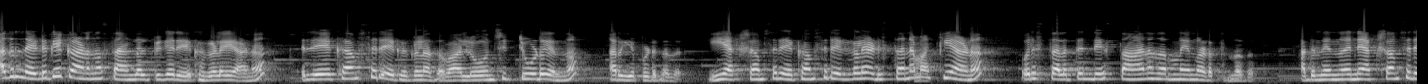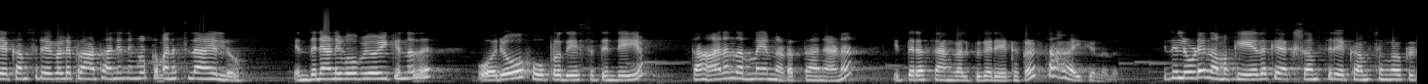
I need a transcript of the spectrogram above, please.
അതിൽ നെടുകെ കാണുന്ന സാങ്കല്പിക രേഖകളെയാണ് രേഖാംശ രേഖകൾ അഥവാ ലോഞ്ചിറ്റ്യൂഡ് എന്നും അറിയപ്പെടുന്നത്. ഈ അക്ഷാംശ രേഖാംശ രേഖകളെ അടിസ്ഥാനമാക്കിയാണ് ഒരു സ്ഥലത്തിന്റെ സ്ഥാനനിർണയം നടത്തുന്നത്. അതിൽ നിന്ന് തന്നെ അക്ഷാംശ രേഖാംശ രേഖകളുടെ പ്രാധാന്യം നിങ്ങൾക്ക് മനസ്സിലായല്ലോ. എന്തിനാണ് ഇവ ഉപയോഗിക്കുന്നത്? ഓരോ ഭൂപ്രദേശത്തിന്റെയും സ്ഥാനനിർണയം നടത്താനാണ് ഇത്തരം സാങ്കല്പിക രേഖകൾ സഹായിക്കുന്നത്. ഇതിലൂടെ നമുക്ക് ഏതൊക്കെ അക്ഷാംശ രേഖാംശങ്ങൾക്ക്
